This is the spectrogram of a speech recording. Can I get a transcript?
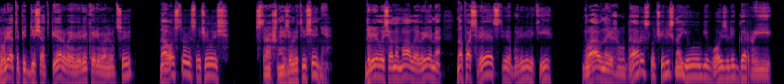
В лето 51-й Великой революции на острове случилось страшное землетрясение. Длилось оно малое время, но последствия были велики. Главные же удары случились на юге, возле горы.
